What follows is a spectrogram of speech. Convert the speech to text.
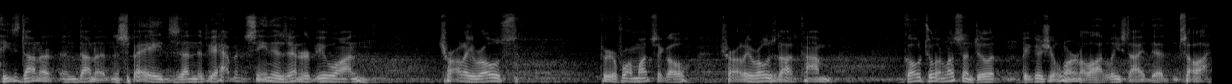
he's done it and done it in spades. And if you haven't seen his interview on Charlie Rose three or four months ago, charlierose.com, go to and listen to it because you'll learn a lot. At least I did. So I,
